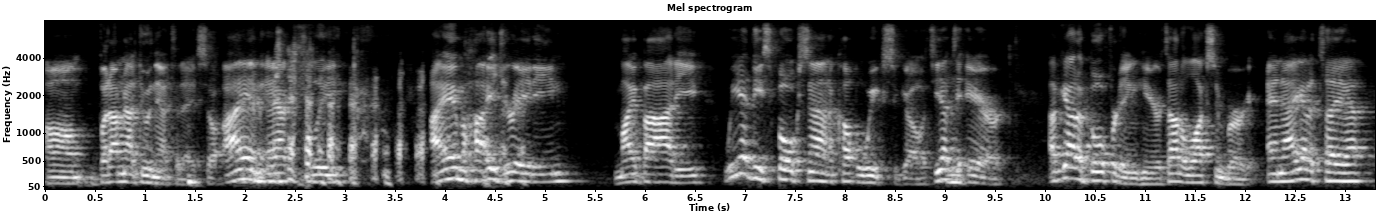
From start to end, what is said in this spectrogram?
Um, but I'm not doing that today. So I am actually, I am hydrating my body. We had these folks on a couple weeks ago. It's yet to air. I've got a Bofferding here. It's out of Luxembourg, and I got to tell you,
